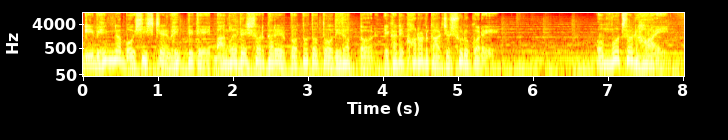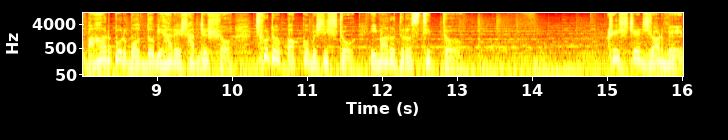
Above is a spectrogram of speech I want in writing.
বিভিন্ন বৈশিষ্ট্যের ভিত্তিতে বাংলাদেশ সরকারের প্রত্নতত্ত্ব অধিদপ্তর এখানে খনন কার্য শুরু করে। উন্মোচন হয় পাহাড়পুর বৌদ্ধ বিহারের সাদৃশ্য, ছোট কক্ষ বিশিষ্ট, ইমারতের অস্তিত্ব। খ্রিস্টের জন্মের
